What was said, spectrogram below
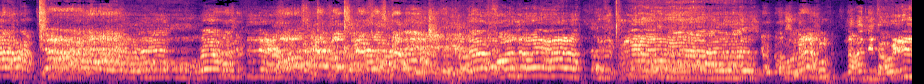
こっちかもう一丁なんで倒れる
